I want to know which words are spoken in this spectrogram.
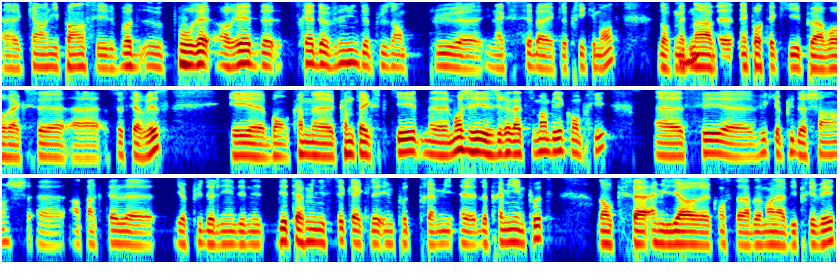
quand on y pense et pourrait, aurait serait devenu de plus en plus inaccessible avec le prix qui monte. Donc mmh maintenant, n'importe qui peut avoir accès à ce service. Et bon, comme, comme tu as expliqué, moi j'ai relativement bien compris. Euh, c'est euh, vu qu'il n'y a plus de change euh, en tant que tel, il n'y a plus de lien déterministique avec le, input le premier input. Donc, ça améliore considérablement la vie privée.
